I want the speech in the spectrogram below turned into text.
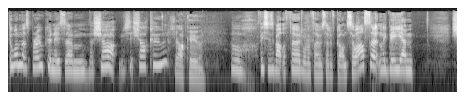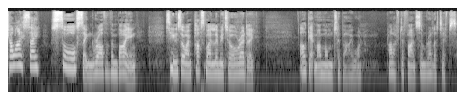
The one that's broken is um, a shark. Is it Sharkoon? Sharkoon. Oh, this is about the third one of those that have gone. So I'll certainly be um, shall I say, sourcing rather than buying, seeing as though I'm past my limit already. I'll get my mum to buy one. I'll have to find some relatives.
